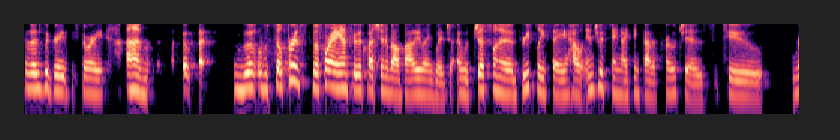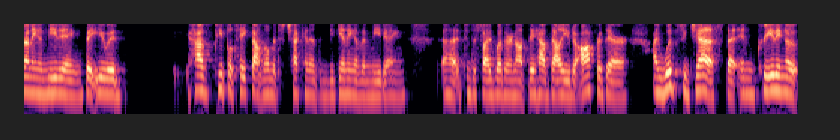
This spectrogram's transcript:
That's a great story. Um, so first before i answer the question about body language i would just want to briefly say how interesting i think that approach is to running a meeting that you would have people take that moment to check in at the beginning of the meeting uh, to decide whether or not they have value to offer there. I would suggest that in creating a,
